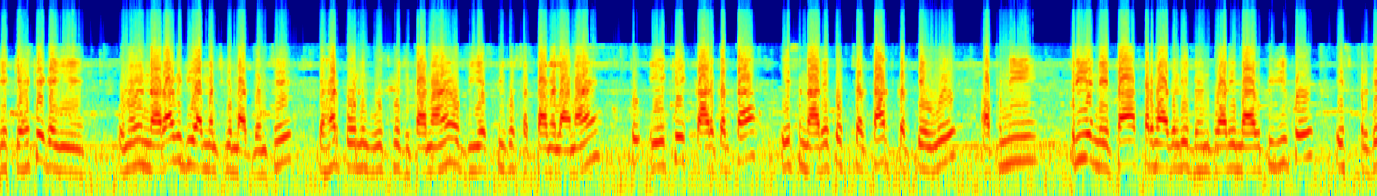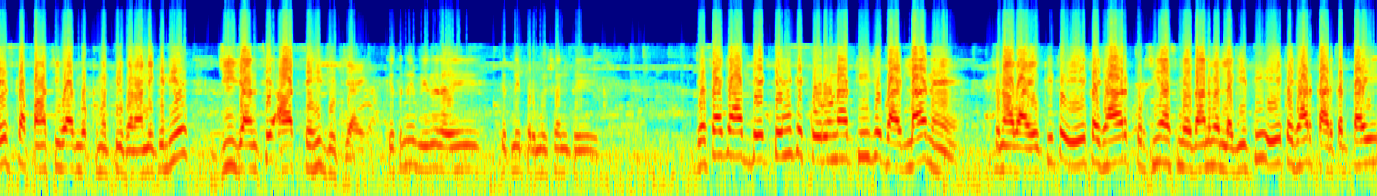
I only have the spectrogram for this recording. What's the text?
ये कह के गई हैं, उन्होंने नारा भी दिया मंच के माध्यम से कि हर पोलिंग बूथ को जिताना है और बीएसपी को सत्ता में लाना है। तो एक एक कार्यकर्ता इस नारे को चरितार्थ करते हुए अपनी प्रिय नेता परमादरणीय बहन कुमारी मायावती जी को इस प्रदेश का पांचवी बार मुख्यमंत्री बनाने के लिए जी जान से आज से ही जुट जाएगा। कितनी भीड़ रही, कितनी परमिशन थी? जैसा कि आप देखते हैं कि कोरोना की जो गाइडलाइन है, चुनाव आयोग की तो एक हज़ार कुर्सियाँ इस मैदान में लगी थी, एक हज़ार कार्यकर्ता ही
